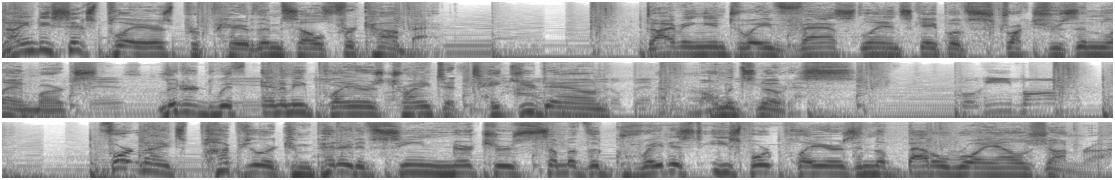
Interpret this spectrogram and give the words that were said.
96 players prepare themselves for combat, diving into a vast landscape of structures and landmarks littered with enemy players trying to take you down at a moment's notice. Fortnite's popular competitive scene nurtures some of the greatest esport players in the Battle Royale genre.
